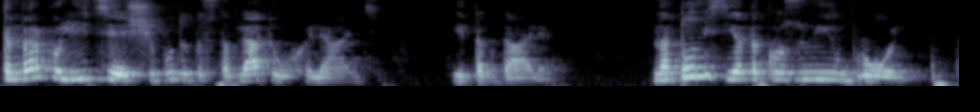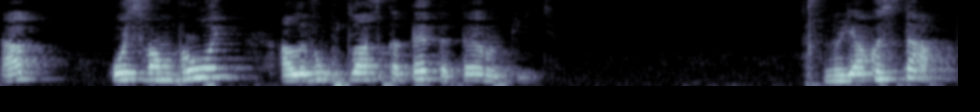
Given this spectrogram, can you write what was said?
Тепер поліція ще буде доставляти ухилянтів і так далі. Натомість, я так розумію, бронь. Так? Ось вам бронь, але ви, будь ласка, те те те робіть. Ну, якось так.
